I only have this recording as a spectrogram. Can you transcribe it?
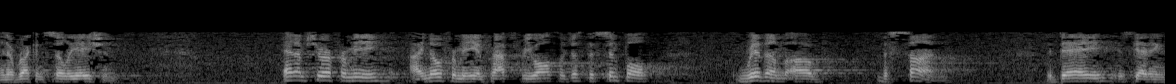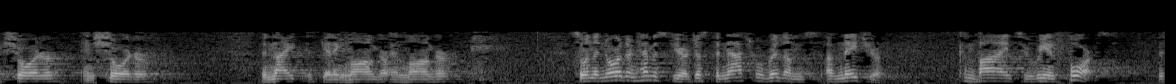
and of reconciliation. And I'm sure for me, I know for me, and perhaps for you also, just the simple rhythm of the sun. The day is getting shorter and shorter. The night is getting longer and longer. So in the northern hemisphere, just the natural rhythms of nature combine to reinforce the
